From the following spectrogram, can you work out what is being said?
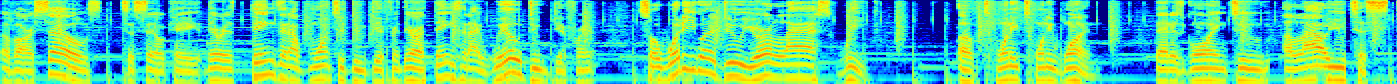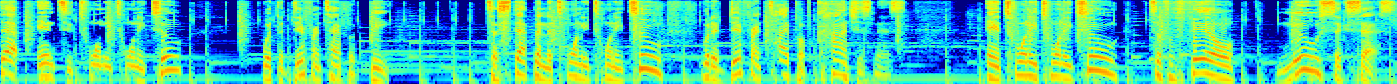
of ourselves to say, okay, there are things that I want to do different. There are things that I will do different. So, what are you going to do your last week of 2021 that is going to allow you to step into 2022 with a different type of beat, to step into 2022 with a different type of consciousness, in 2022 to fulfill new success,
